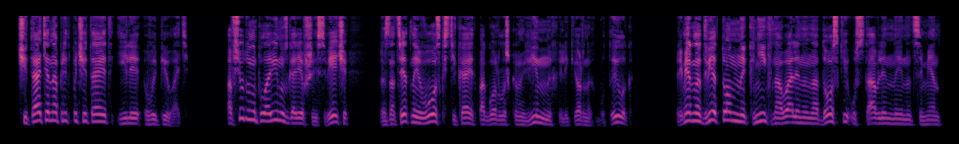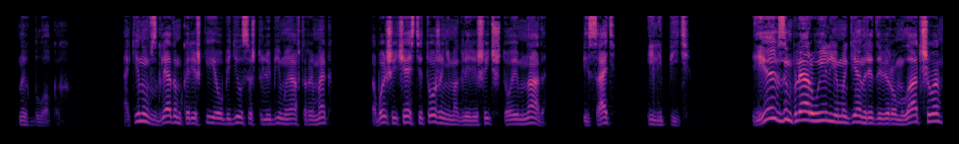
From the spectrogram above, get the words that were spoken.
читать она предпочитает или выпивать. Повсюду наполовину сгоревшие свечи, Разноцветный воск стекает по горлышкам винных и ликерных бутылок. Примерно две тонны книг навалены на доски, уставленные на цементных блоках. Окинув взглядом корешки, я убедился, что любимые авторы Мэг по большей части тоже не могли решить, что им надо — писать или пить. Ее экземпляр Уильяма Генри Деверо-младшего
